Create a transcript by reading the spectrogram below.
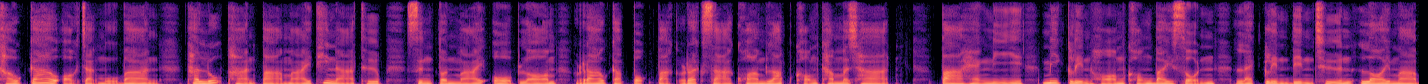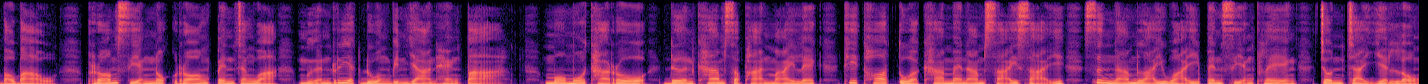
เขาก้าวออกจากหมู่บ้าน ทะลุผ่านป่าไม้ที่หนาทึบ ซึ่งต้นไม้โอบล้อม ราวกับปกปักรักษาความลับของธรรมชาติ ป่าแห่งนี้มีกลิ่นหอมของใบสน และกลิ่นดินชื้นลอยมาเบาๆ พร้อมเสียงนกร้องเป็นจังหวะเหมือนเรียกดวงวิญญาณแห่งป่า โมโมทาโร่เดินข้ามสะพานไม้เล็กที่ทอดตัวข้ามแม่น้ำใสๆซึ่งน้ำไหลไหวเป็นเสียงเพลงจนใจเย็นลง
